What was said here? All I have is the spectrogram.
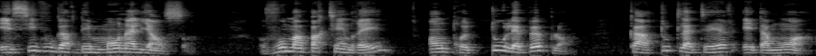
et si vous gardez mon alliance, vous m'appartiendrez entre tous les peuples car toute la terre est à moi.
